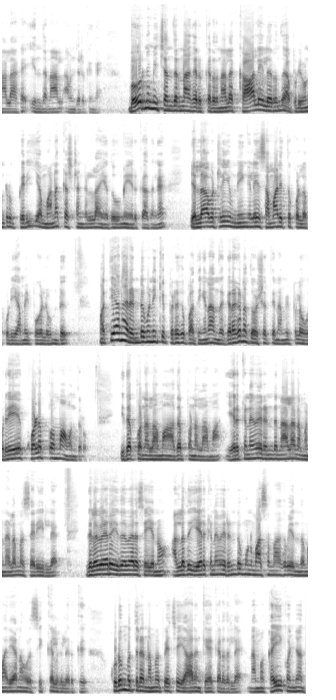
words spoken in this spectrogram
நாளாக இந்த நாள் அமைஞ்சிருக்குங்க. பௌர்ணமி சந்திரனாக இருக்கிறதுனால காலையிலேருந்து அப்படி ஒன்றும் பெரிய மன கஷ்டங்கள்லாம் எதுவுமே இருக்காதுங்க. எல்லாவற்றையும் நீங்களே சமாளித்து கொள்ளக்கூடிய அமைப்புகள் உண்டு. மத்தியானம் ரெண்டு மணிக்கு பிறகு பார்த்திங்கன்னா அந்த கிரகண தோஷத்தின் அமைப்பில் ஒரே குழப்பமாக வந்துடும் இதை பண்ணலாமா அதை பண்ணலாமா? ஏற்கனவே ரெண்டு நாளாக நம்ம நிலைமை சரியில்லை. இதில் வேறு இதை வேறு செய்யணும். அல்லது ஏற்கனவே ரெண்டு மூணு மாதமாகவே இந்த மாதிரியான ஒரு சிக்கல்கள் இருக்குது குடும்பத்தில் நம்ம பேச்சை யாரும் கேட்கறதில்ல நம்ம கை கொஞ்சம்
